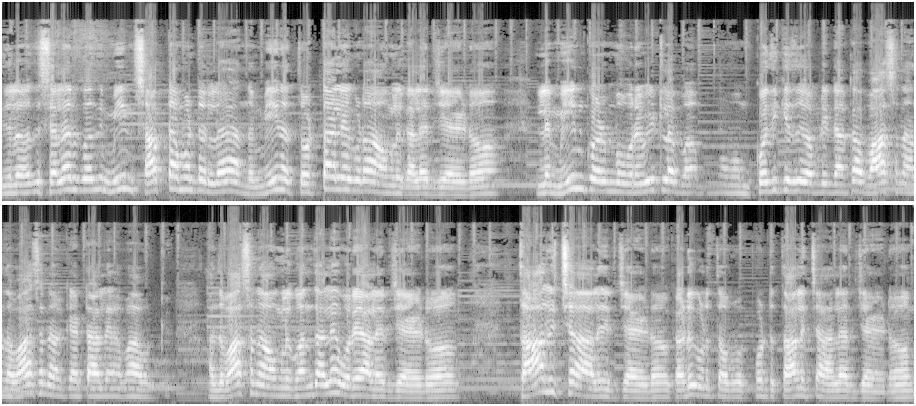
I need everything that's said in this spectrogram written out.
இதில் வந்து சிலருக்கு வந்து மீன் சாப்பிட்டா மட்டும் இல்லை அந்த மீனை தொட்டாலே கூட அவங்களுக்கு அலர்ஜி ஆகிடும் இல்லை மீன் குழம்பு ஒரு வீட்டில் கொதிக்குது அப்படின்னாக்கா வாசனை அந்த வாசனை கேட்டாலே அந்த வாசனை அவங்களுக்கு வந்தாலே ஒரே அலர்ஜி ஆகிடும் தாளிச்சா அலர்ஜி ஆகிடும் கடு கொடுத்த போட்டு தாளிச்சா அலர்ஜி ஆகிடும்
